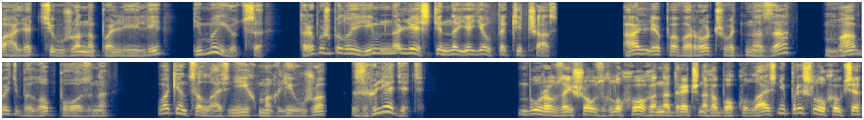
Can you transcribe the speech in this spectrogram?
паляць ці ўжо напалілі і мыюцца. Трэба ж было ім налезці на яе ў такі час. Але паварочваць назад мабыць было позна. У акенца лазні іх маглі ўжо згледзець. Бураў зайшоў з глухога надрэчнага боку лазні прыслухаўся.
